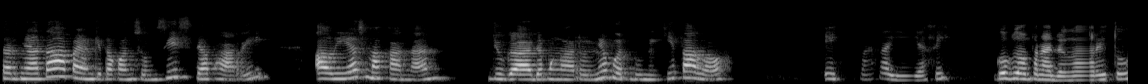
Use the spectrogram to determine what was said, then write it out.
ternyata apa yang kita konsumsi setiap hari alias makanan juga ada pengaruhnya buat bumi kita loh. Ih, masa iya sih? Gue belum pernah dengar itu.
